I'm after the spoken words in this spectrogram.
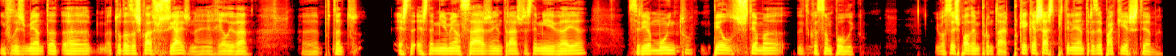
infelizmente, a, a, a todas as classes sociais, né? é realidade. Uh, portanto, esta, esta minha mensagem, entre aspas, esta minha ideia seria muito pelo sistema de educação público. E vocês podem perguntar, porquê é que achaste pertinente trazer para aqui este tema?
